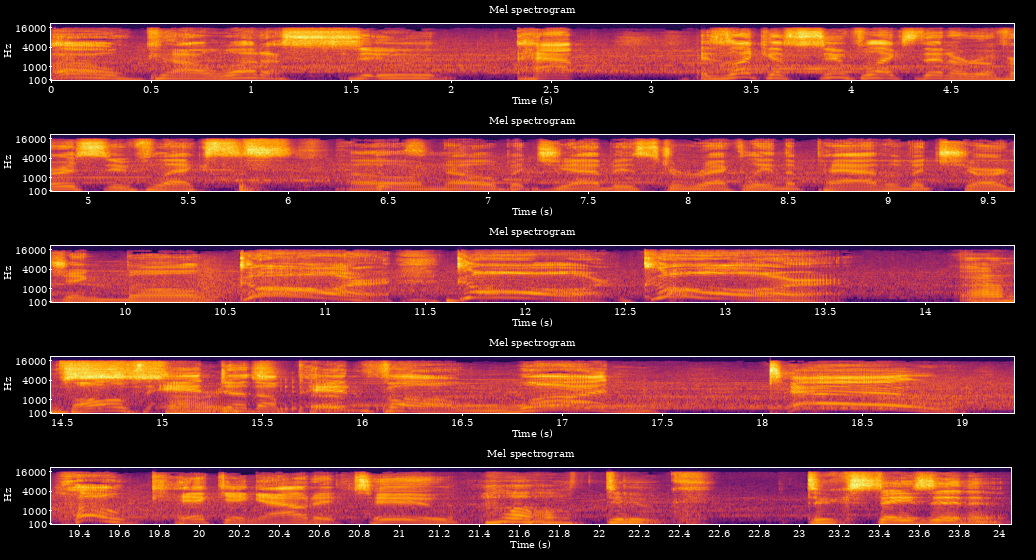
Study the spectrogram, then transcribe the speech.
Oh god, what a soup hap. It's like a suplex, then a reverse suplex. oh no, but Jeb is directly in the path of a charging bull. Gore! Gore! Gore! I'm Falls sorry, into the Jeb. pinfall. One, two. Oh, kicking out at two. Oh, Duke. Duke stays in it.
